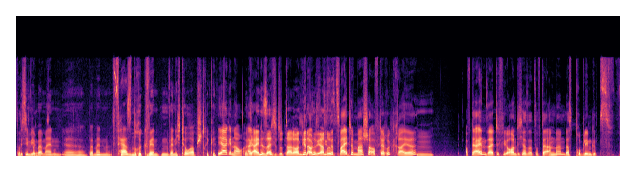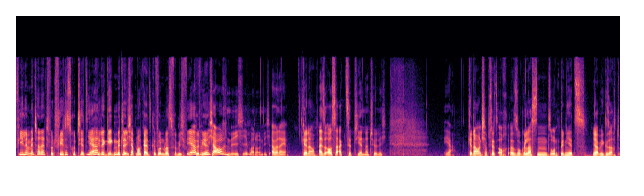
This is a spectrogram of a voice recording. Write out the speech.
das Bisschen wie bei meinen, äh, bei meinen Fersenrückwänden, wenn ich Toe abstricke. Ja, genau. Wo die eine Seite total ordentlich genau, ist und die andere diese zweite Masche auf der Rückreihe, Mhm. auf der einen Seite viel ordentlicher als auf der anderen. Das Problem gibt es viel im Internet, wird viel diskutiert, Ja. viele Gegenmittel. Ich habe noch keins gefunden, was für mich Ja, für funktioniert. mich auch nicht. Immer noch nicht. Aber naja. genau. Also außer akzeptieren natürlich. Genau, und ich habe es jetzt auch äh, so gelassen so und bin jetzt, ja, wie gesagt,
